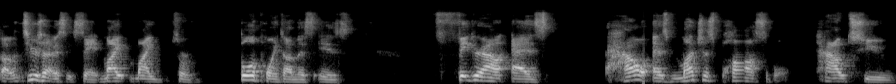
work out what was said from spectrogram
uh, here's what I was saying. My my sort of bullet point on this is figure out as how as much as possible how to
